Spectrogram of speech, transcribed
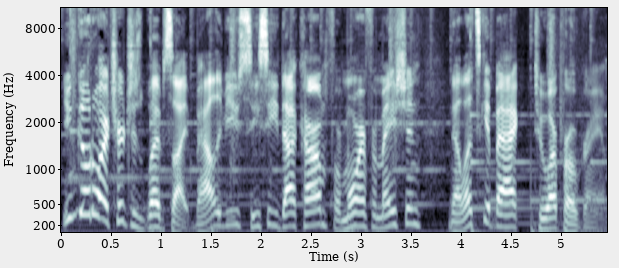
You can go to our church's website, valleyviewcc.com, for more information. Now let's get back to our program.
